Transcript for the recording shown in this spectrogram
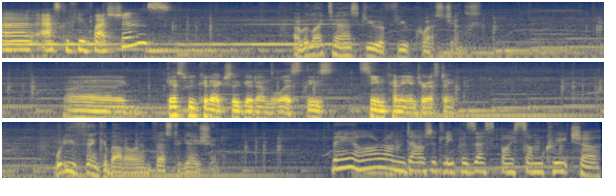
Uh, ask a few questions. I would like to ask you a few questions. Uh, guess we could actually go down the list. These seem kind of interesting. What do you think about our investigation? They are undoubtedly possessed by some creature,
